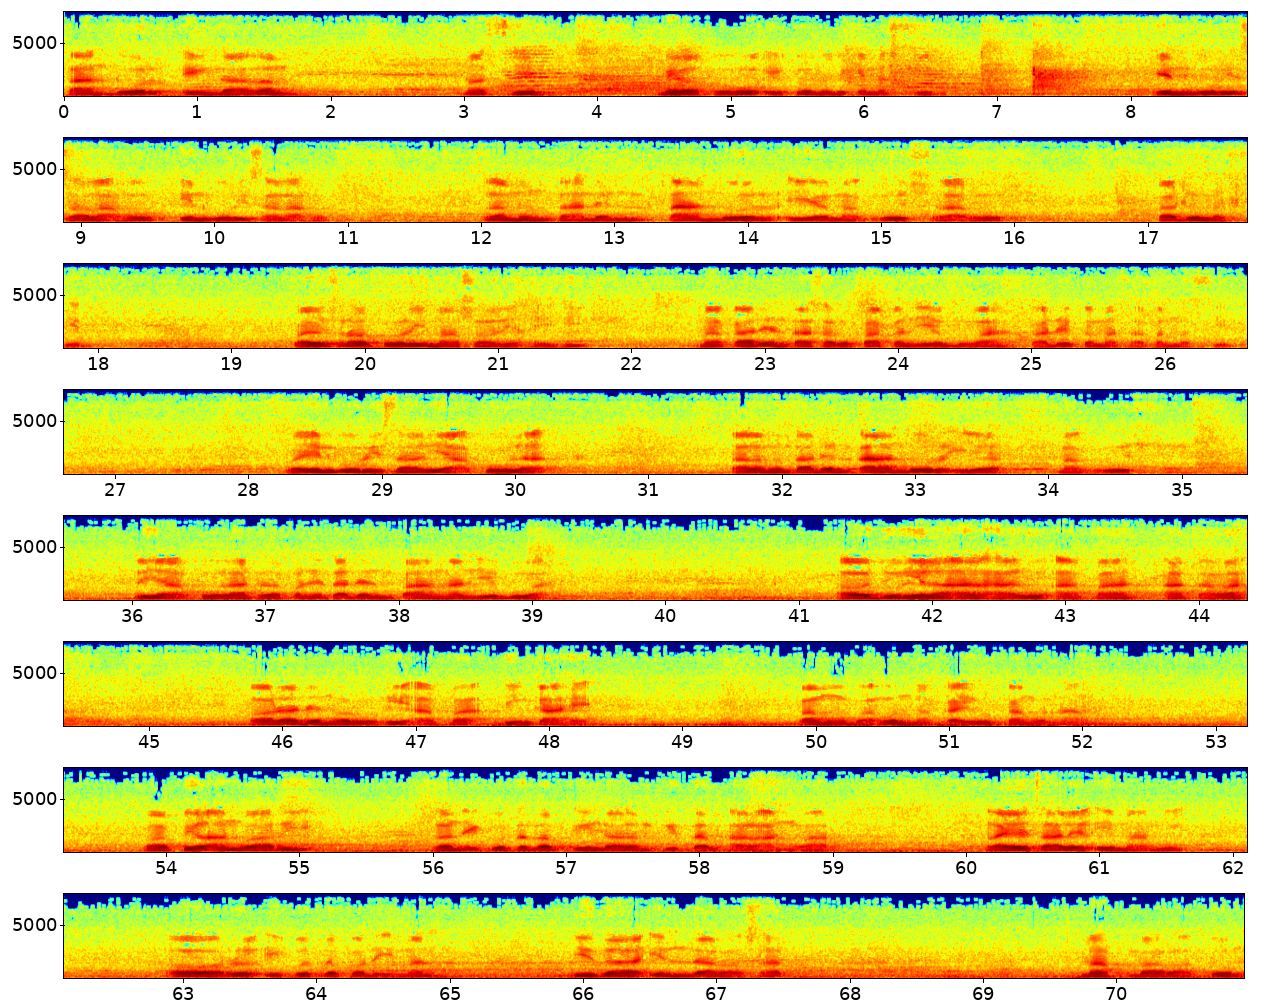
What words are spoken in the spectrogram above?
tandur ing dalam masjid milkuhu iku miliki masjid. In guri salahu in guri salahu lamun taden tandur ia magrus lahu kadu masjid. Wa yusrafu lima solihihi maka den tasarupakan ia buah pada kemaslahatan masjid. Wa in guri saliyakula lamun taden tandur ia magrus liya pula delapan dan pangan ya buah. Aujuhila al halu apa atau ora dan waruhi apa tingkahe. Pamubahun maka iu kang wenang. Wafil anwari dan ikut tetap ing dalam kitab al anwar Lai salil imami Ore ikut tekod iman. Iza inda rosat Makbaratun.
